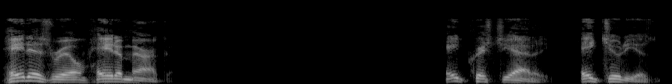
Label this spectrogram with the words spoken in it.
Hate Israel, hate America. Hate Christianity, hate Judaism.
